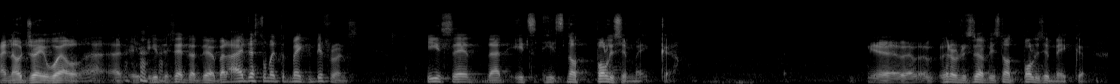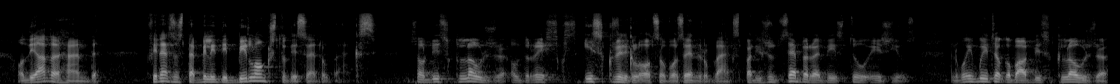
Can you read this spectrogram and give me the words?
I know Jay well. Uh, he said that there, but I just wanted to make a difference. He said that it's he's not policymaker. Yeah, Federal Reserve is not policymaker. On the other hand, financial stability belongs to the central banks. So disclosure of the risks is critical also for central banks, but you should separate these two issues. And when we talk about disclosure,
